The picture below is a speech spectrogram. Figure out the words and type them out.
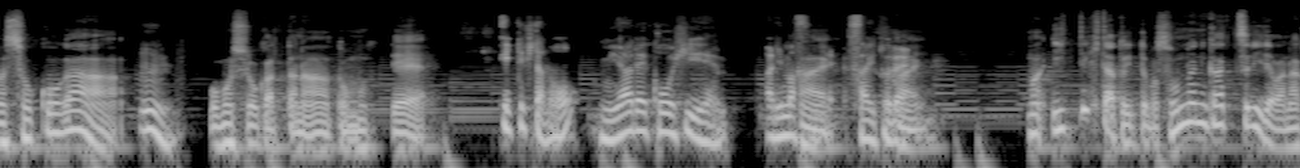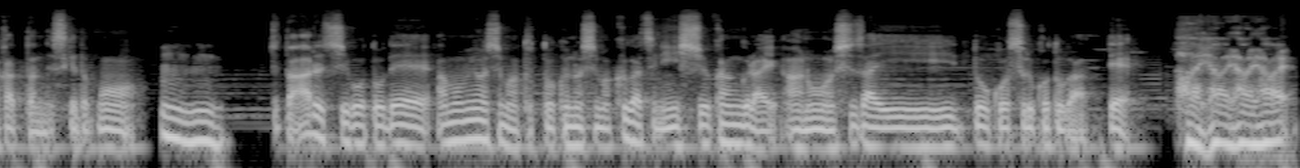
まあ、そこがうん。面白かったなと思って、行ってきたの？宮出コーヒー園ありますね、はいサイトで。はい。まあ、行ってきたといってもそんなにがっつりではなかったんですけども、うんうん。ちょっとある仕事で奄美大島と徳之島9月に1週間ぐらいあの取材同行することがあってはいはいはいはい。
